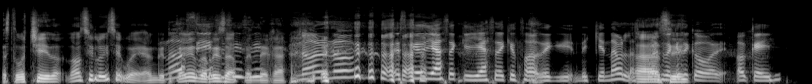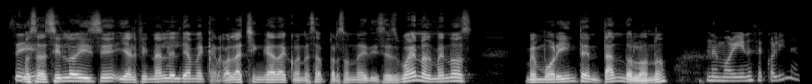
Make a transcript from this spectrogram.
Estuvo chido. No, sí lo hice, güey, aunque te No, cagues de sí, risa, sí, sí, sí. pendeja. No, no, no. Es que ya sé que ya sé de, de quién hablas. Ah, por eso sí. que así como de, ok. Sí. O sea, sí lo hice y al final del día me cargó la chingada con esa persona y dices, bueno, al menos me morí intentándolo, ¿no? Me morí en esa colina.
